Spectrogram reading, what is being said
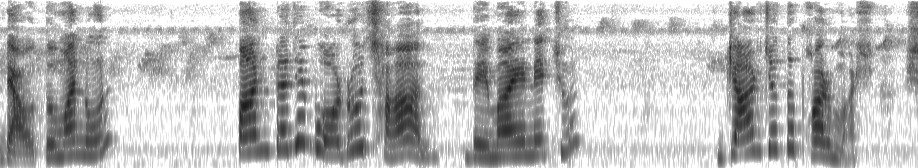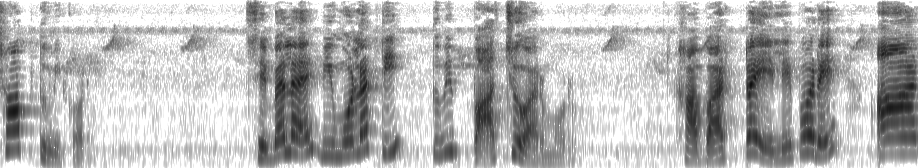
দাও তোমা নুন। পানটা যে বড় ছাল, দেমা এনে চুন যার যত ফরমাস সব তুমি করো। সেবেলায় বিমলাটি, তুমি পাচো আর মরো। খাবারটা এলে পরে আর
